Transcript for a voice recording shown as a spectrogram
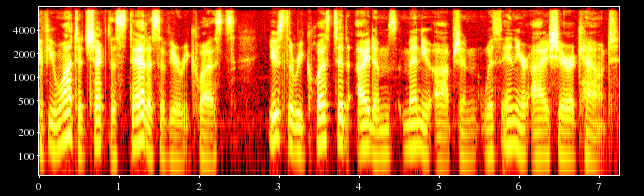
If you want to check the status of your requests, use the Requested Items menu option within your iShare account.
